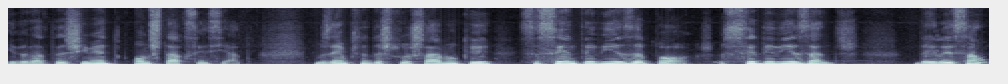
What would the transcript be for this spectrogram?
e da data de nascimento, onde está recenseado. Mas é importante as pessoas saibam que 60 dias após, 60 dias antes da eleição,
